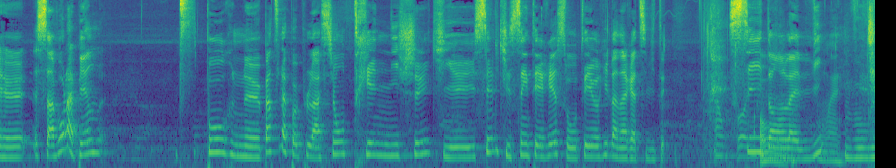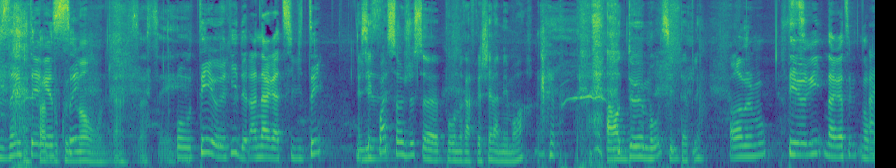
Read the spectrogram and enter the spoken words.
Euh, ça vaut la peine pour une partie de la population très nichée qui est celle qui s'intéresse aux théories de la narrativité. Oh. Si Oh. dans la vie Ouais. vous vous intéressez monde, là. Ça, c'est... aux théories de la narrativité, C'est quoi ça, juste euh, pour nous rafraîchir la mémoire? en deux mots, s'il te plaît. En un mot, théorie narrativité. Non, Ah,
